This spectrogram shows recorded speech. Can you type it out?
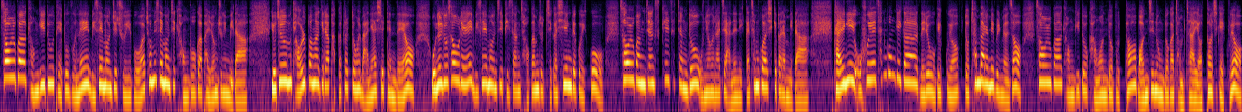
서울과 경기도 대부분에 미세먼지 주의보와 초미세먼지 경보가 발령 중입니다. 요즘 겨울방학이라 바깥 활동을 많이 하실 텐데요. 오늘도 서울에 미세먼지 비상 저감 조치가 시행되고 있고 서울광장 스케이트장도 운영을 하지 않으니까 참고하시기 바랍니다. 다행히 오후에 찬 공기가 내려오겠고요. 또 찬바람이 불면서 서울과 경기도 강원도 부터 부터 먼지 농도가 점차 옅어지겠고요.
